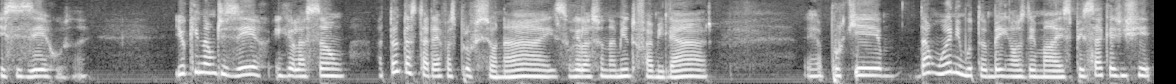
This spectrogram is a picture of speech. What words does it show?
esses erros, né? E o que não dizer em relação a tantas tarefas profissionais, o relacionamento familiar, é, porque dá um ânimo também aos demais, pensar que a gente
